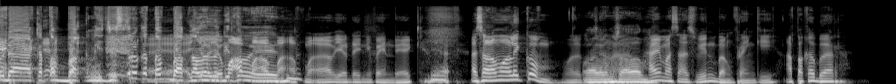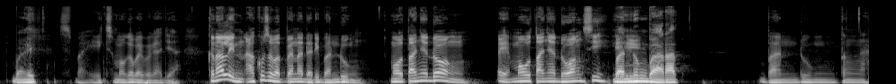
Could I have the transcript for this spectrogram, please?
udah ketebak nih justru ketebak Eh, kalau lu maaf, maaf, maaf, maaf, ya udah ini pendek. Iya. Assalamualaikum. Waalaikumsalam. Hai Mas Aswin, Bang Franky. Apa kabar? Baik. Baik, semoga baik-baik aja. Kenalin, aku sobat pena dari Bandung. Mau tanya dong. Eh, mau tanya doang sih. Bandung Barat. Bandung Tengah.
